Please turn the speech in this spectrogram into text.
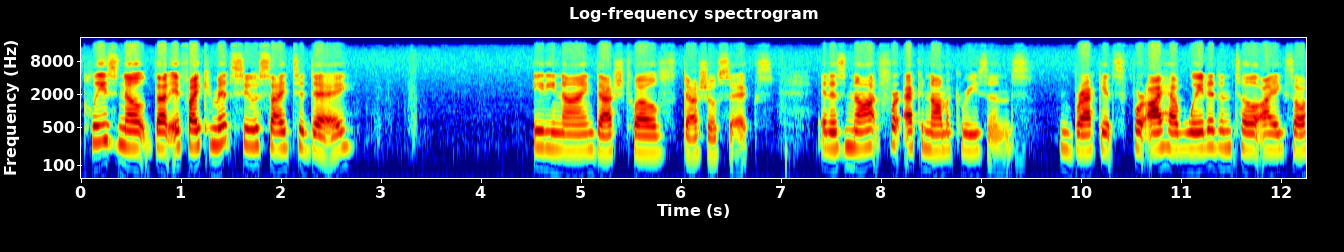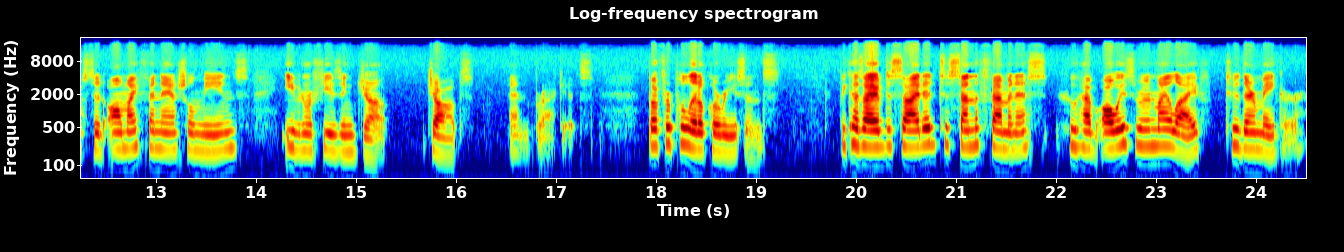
Please note that if I commit suicide today, 89 12 06, it is not for economic reasons. In brackets, for I have waited until I exhausted all my financial means, even refusing jo- jobs, end brackets, but for political reasons. Because I have decided to send the feminists, who have always ruined my life, to their maker.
